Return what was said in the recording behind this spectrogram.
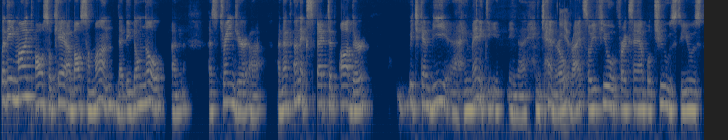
But they might also care about someone that they don't know, an, a stranger, uh, an unexpected other, which can be humanity in, in general, yeah. right? So if you, for example, choose to use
